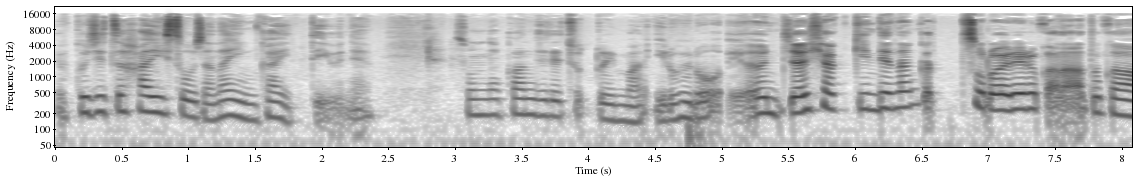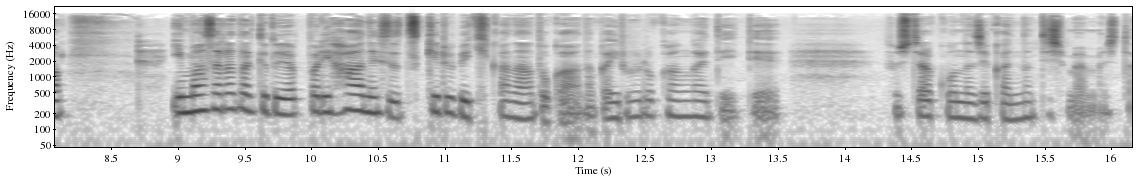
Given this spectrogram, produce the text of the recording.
翌日配送じゃないんかいっていうね。そんな感じでちょっと今いろいろじゃあ100均でなんか揃えれるかなとか今更だけどやっぱりハーネスつけるべきかなとか何かいろいろ考えていてそしたらこんな時間になってしまいました。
